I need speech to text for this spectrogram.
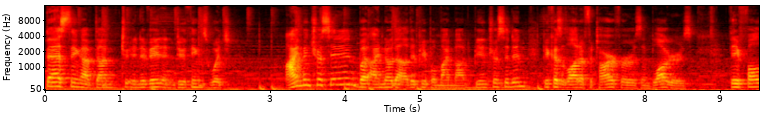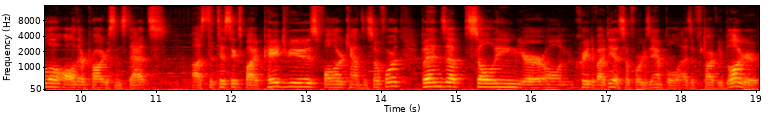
best thing I've done to innovate and do things which I'm interested in, but I know that other people might not be interested in because a lot of photographers and bloggers, they follow all their progress and stats, uh, statistics by page views, follower counts, and so forth, but ends up sullying your own creative ideas. So, for example, as a photography blogger,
